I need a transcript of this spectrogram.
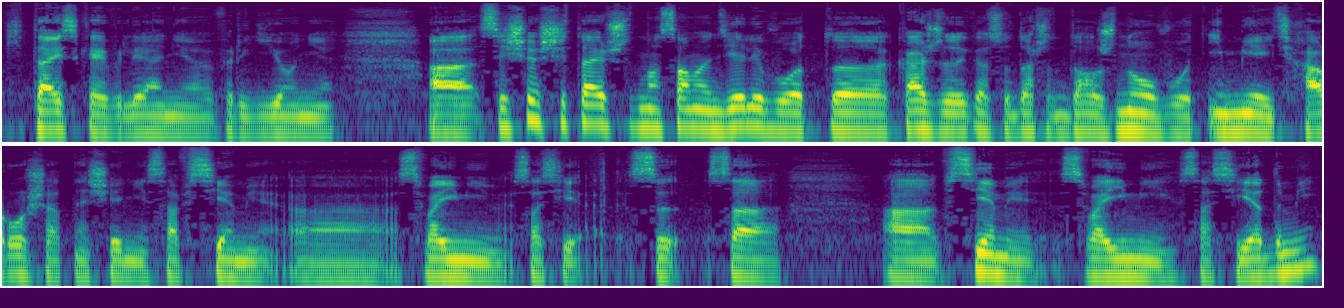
китайское влияние в регионе. А США считают, что на самом деле вот э, каждое государство должно вот иметь хорошие отношения со всеми э, своими соседями, с, со всеми своими соседами.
